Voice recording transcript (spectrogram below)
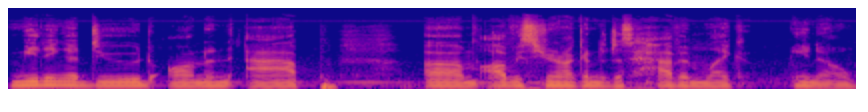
meeting a dude on an app, um, obviously you're not gonna just have him like you know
